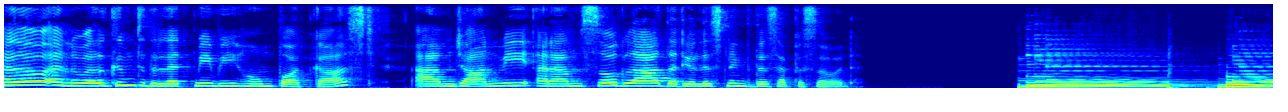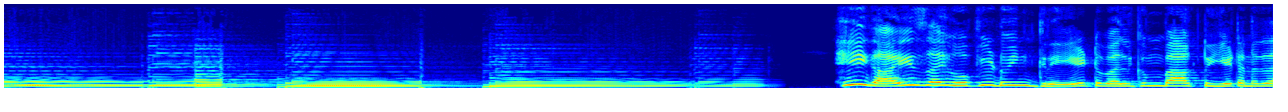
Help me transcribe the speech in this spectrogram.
Hello and welcome to the Let Me Be Home podcast. I'm Jahnavi and I'm so glad that you're listening to this episode. Hey guys, I hope you're doing great. Welcome back to yet another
